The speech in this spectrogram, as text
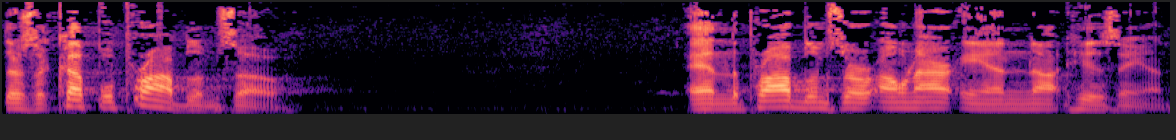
there's a couple problems though. And the problems are on our end, not His end.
